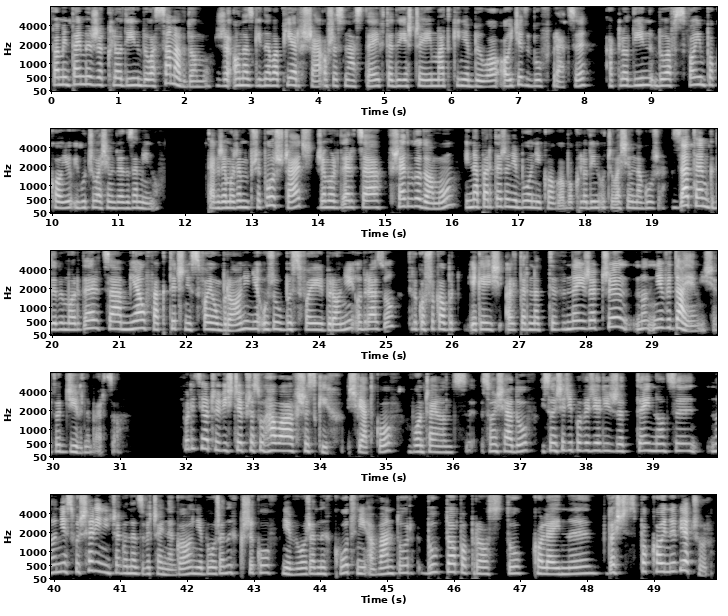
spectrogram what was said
Pamiętajmy, że Claudine była sama w domu, że ona zginęła pierwsza o 16, wtedy jeszcze jej matki nie było, ojciec był w pracy, a Claudine była w swoim pokoju i uczyła się do egzaminów. Także możemy przypuszczać, że morderca wszedł do domu i na parterze nie było nikogo, bo Claudine uczyła się na górze. Zatem, gdyby morderca miał faktycznie swoją broń, nie użyłby swojej broni od razu, tylko szukałby jakiejś alternatywnej rzeczy, no nie wydaje mi się, to dziwne bardzo. Policja oczywiście przesłuchała wszystkich świadków, włączając sąsiadów, i sąsiedzi powiedzieli, że tej nocy no nie słyszeli niczego nadzwyczajnego, nie było żadnych krzyków, nie było żadnych kłótni, awantur. Był to po prostu kolejny, dość spokojny wieczór.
